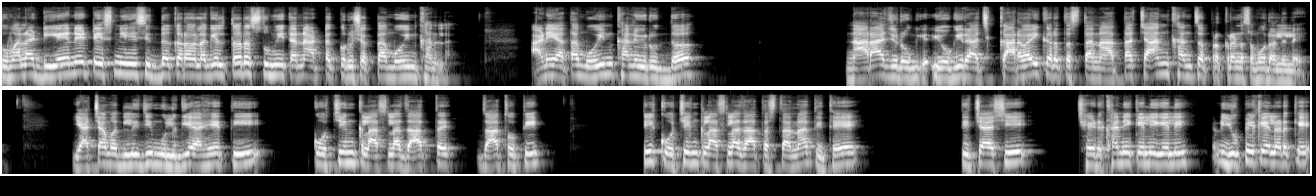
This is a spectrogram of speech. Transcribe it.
तुम्हाला डीएनए टेस्टनी हे सिद्ध करावं लागेल तरच तुम्ही त्यांना अटक करू शकता मोईन खानला. आणि आता मोईन खान विरुद्ध नाराज योगीराज कारवाई करत असताना आता चांद खानचं प्रकरण समोर आलेलं आहे. याच्यामधली जी मुलगी आहे ती कोचिंग क्लासला जात जात होती. ती कोचिंग क्लासला जात असताना तिथे तिच्याशी छेडखानी केली गेली. युपी के लडके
